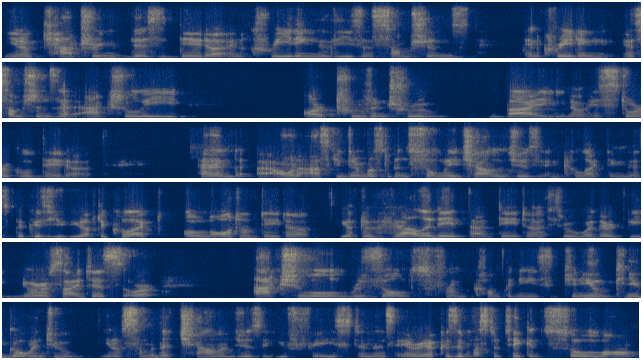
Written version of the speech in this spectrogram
you know, capturing this data and creating these assumptions and creating assumptions that actually are proven true by you know historical data and I want to ask you, there must have been so many challenges in collecting this because you, you have to collect a lot of data. You have to validate that data through whether it be neuroscientists or actual results from companies. Can you can you go into you know some of the challenges that you faced in this area? Because it must have taken so long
